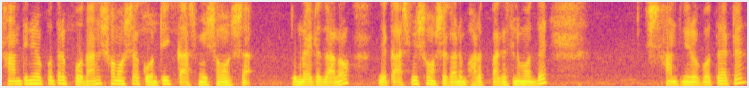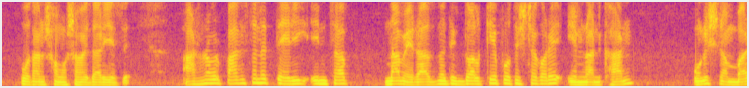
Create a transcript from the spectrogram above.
শান্তি নিরাপত্তার প্রধান সমস্যা কোনটি? কাশ্মীর সমস্যা। তোমরা এটা জানো যে কাশ্মীর সমস্যার কারণে ভারত পাকিস্তানের মধ্যে শান্তি নিরাপত্তা একটা প্রধান সমস্যা হয়ে দাঁড়িয়েছে। আঠারো নম্বর, পাকিস্তানের তেহরিক ইনসাফ নামে রাজনৈতিক দলকে প্রতিষ্ঠা করে ইমরান খান। উনিশ নম্বর,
